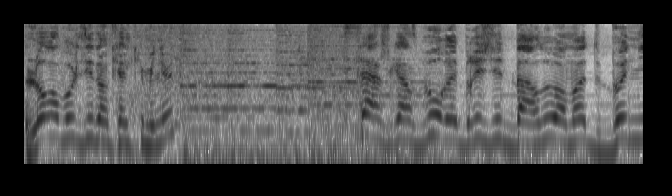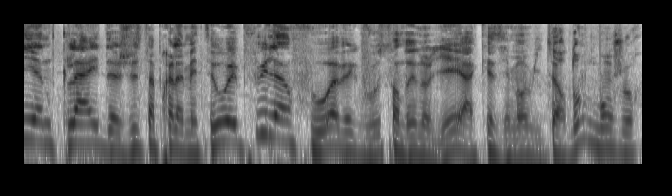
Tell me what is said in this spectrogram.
Laurent vous le dit dans quelques minutes. Serge Gainsbourg et Brigitte Bardot en mode Bonnie and Clyde juste après la météo et puis l'info avec vous Sandrine Ollier à quasiment 8 heures. Donc bonjour.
